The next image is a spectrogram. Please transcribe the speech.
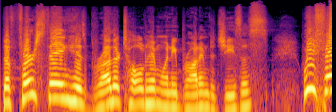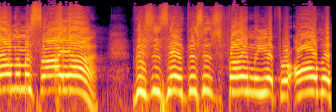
the first thing his brother told him when he brought him to Jesus? We found the Messiah. This is it. This is finally it for all the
